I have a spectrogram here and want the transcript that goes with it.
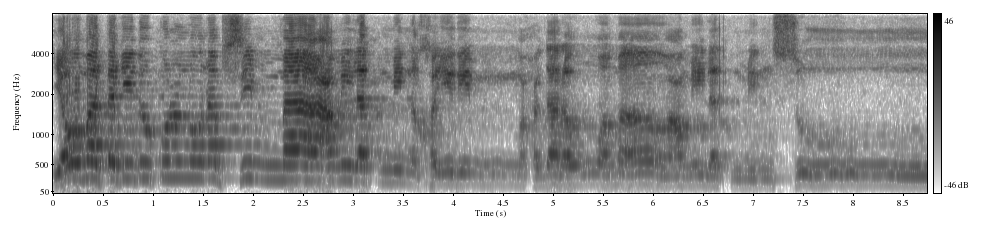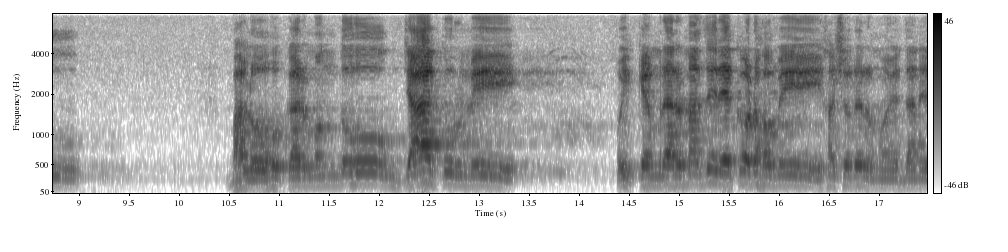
يوم تجد كل نفس ما عملت من خير محضرا وما عملت من سوء ভালো হোক আর মন্দ হোক যা করবে ওই ক্যামেরার মাঝে রেকর্ড হবে হাসরের ময়দানে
